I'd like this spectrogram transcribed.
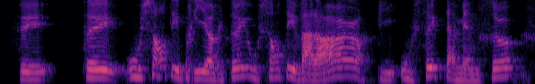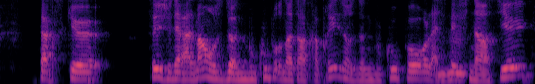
C'est, tu sais, où sont tes priorités, où sont tes valeurs, puis où c'est que tu amènes ça? Parce que, tu sais, généralement, on se donne beaucoup pour notre entreprise, on se donne beaucoup pour l'aspect mm-hmm. financier.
